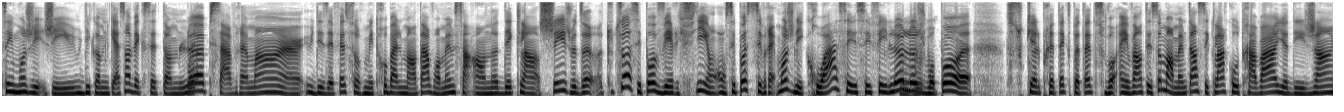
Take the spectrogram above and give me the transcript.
tu sais moi j'ai j'ai eu des communications avec cet homme-là puis ça a vraiment euh, eu des effets sur mes troubles alimentaires voire même ça en a déclenché. Je veux dire tout ça c'est pas vérifié. On, on sait pas si c'est vrai. Moi je les crois ces, ces filles-là là. Mhm. je vois pas euh, sous quel prétexte peut-être tu vas inventer ça mais en même temps c'est clair qu'au travers il y a des gens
